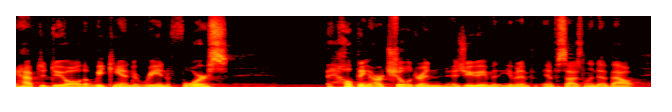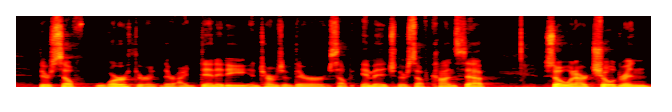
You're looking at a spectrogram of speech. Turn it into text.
have to do all that we can to reinforce helping our children, as you even, even emphasized, Linda, about their self worth or their identity in terms of their self image, their self concept. So when our children,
